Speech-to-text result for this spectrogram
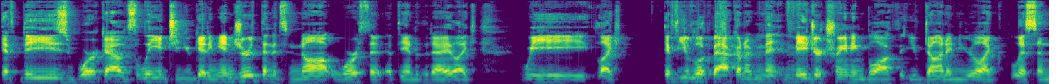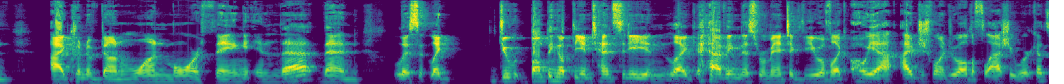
if these workouts lead to you getting injured, then it's not worth it. At the end of the day, like we like if you look back on a ma- major training block that you've done, and you're like, listen, I couldn't have done one more thing in that, then listen, like do bumping up the intensity and like having this romantic view of like oh yeah i just want to do all the flashy workouts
